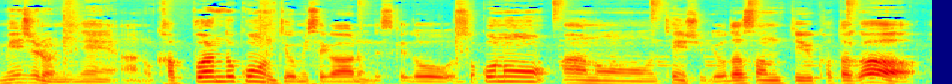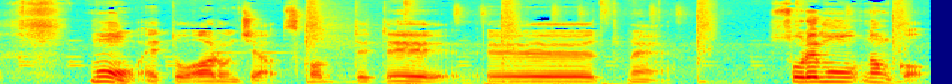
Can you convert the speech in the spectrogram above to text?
ー、目白にね、あのカップコーンっていうお店があるんですけど、そこの、あの、店主、与田さんっていう方が、も、えっと、アーロンチェア使ってて、えー、っとね、それもなんか、こ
